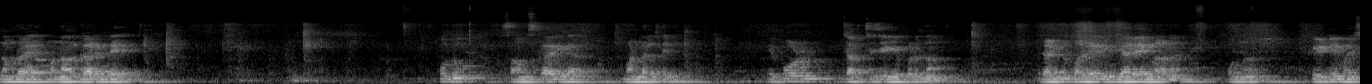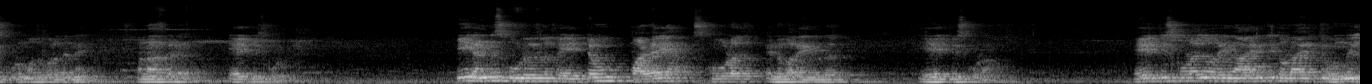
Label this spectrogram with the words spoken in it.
നമ്മുടെ മണ്ണാർക്കാടിന്റെ പൊതു സാംസ്കാരിക മണ്ഡലത്തിൽ എപ്പോഴും ചർച്ച ചെയ്യപ്പെടുന്ന രണ്ട് പഴയ വിദ്യാലയങ്ങളാണ്. ഒന്ന് കെ ടി എം ഹൈസ്കൂളും അതുപോലെ തന്നെ മണ്ണാർക്കാട് എൽ പി സ്കൂളും. ഈ രണ്ട് സ്കൂളുകളിലും ഏറ്റവും പഴയ സ്കൂൾ എന്ന് പറയുന്നത് എ എൽ പി സ്കൂളാണ്. എ എൽ പി സ്കൂൾ എന്ന് പറയുന്നത് ആയിരത്തി തൊള്ളായിരത്തി ഒന്നിൽ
